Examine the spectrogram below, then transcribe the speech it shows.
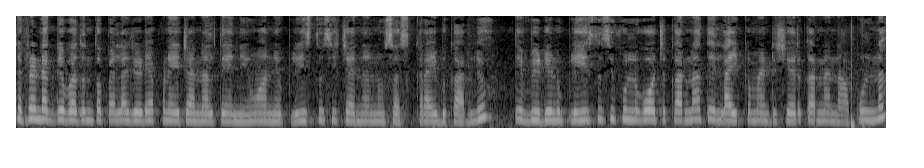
ਤੇ ਫਰੈਂਡ ਅੱਗੇ ਵਧਣ ਤੋਂ ਪਹਿਲਾਂ ਜਿਹੜੇ ਆਪਣੇ ਚੈਨਲ ਤੇ ਨਿਊ ਆਨੇ ਹੋ ਪਲੀਜ਼ ਤੁਸੀਂ ਚੈਨਲ ਨੂੰ ਸਬਸਕ੍ਰਾਈਬ ਕਰ ਲਿਓ ਤੇ ਵੀਡੀਓ ਨੂੰ ਪਲੀਜ਼ ਤੁਸੀਂ ਫੁੱਲ ਵਾਚ ਕਰਨਾ ਤੇ ਲਾਈਕ ਕਮੈਂਟ ਸ਼ੇਅਰ ਕਰਨਾ ਨਾ ਭੁੱਲਣਾ।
